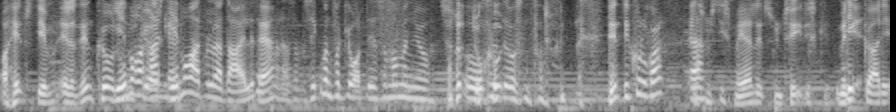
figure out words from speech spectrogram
Og helst hjemme. Eller den køber Hjemmeret, du måske nej, også hjemmeret vil være dejligt, Ja. men altså, hvis ikke man får gjort det, så må man jo Så så du åbne kunne- dåsen for Den, det kunne du godt. Ja. Jeg synes, de smager lidt syntetiske. Men det gør det.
